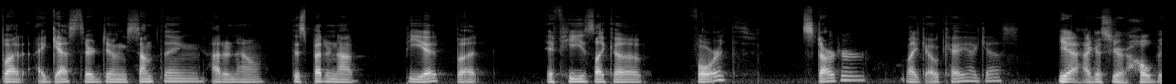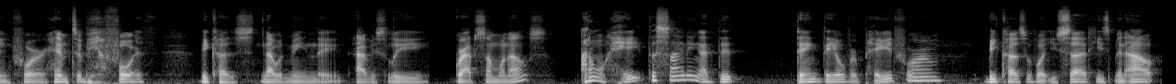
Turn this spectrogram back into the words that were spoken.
but I guess they're doing something. I don't know. This better not be it, but if he's like a fourth starter, like okay, I guess. Yeah, I guess you're hoping for him to be a fourth because that would mean they obviously grab someone else. I don't hate the signing. I did think they overpaid for him because of what you said. He's been out.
